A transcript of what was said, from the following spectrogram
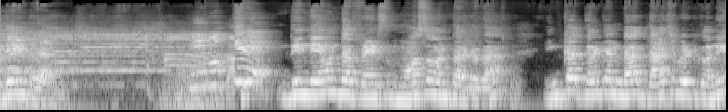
ఇదేంట్రా? దీన్ని ఏమంటారు ఫ్రెండ్స్? మోసం అంటారు కదా. ఇంకా తినకుండా దాచిపెట్టుకొని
